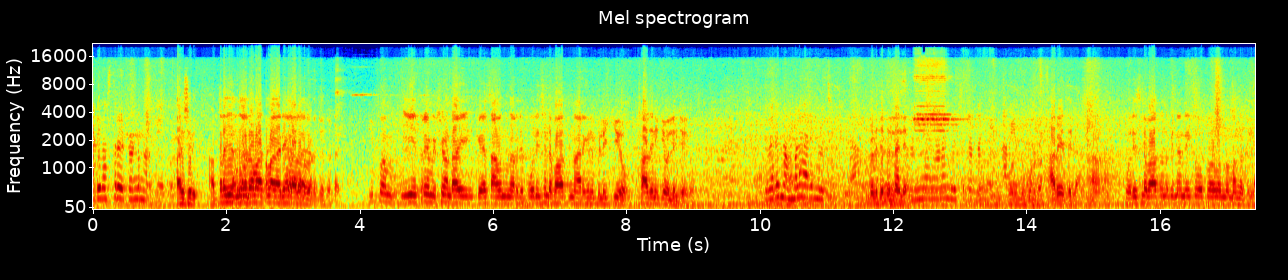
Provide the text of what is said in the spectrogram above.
അടിവസ്ത്രം ഇട്ടുകൊണ്ട് നിർത്തിയേക്കും. ഇപ്പം ഈ ഇത്രയും വിഷയം ഉണ്ടായി കേസാവുന്ന അറിഞ്ഞ് പോലീസിന്റെ ഭാഗത്ത് നിന്ന് ആരെങ്കിലും വിളിക്കുകയോ സ്വാധീനിക്കുകയോ എല്ലാം ചെയ്തു? ഇവരെ നമ്മളെ ആരും വിളിച്ചിട്ടില്ല. വിളിച്ചിട്ടില്ല അല്ലേ? ഞാൻ എങ്ങനെ വിളിച്ചിട്ടുണ്ടെങ്കിൽ അറിയാം. അറിയത്തില്ല. ആ പോലീസിന്റെ ഭാഗത്ത് നിന്ന് പിന്നെ നീക്കുവെപ്പുകളൊന്നും വന്നിട്ടില്ല.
